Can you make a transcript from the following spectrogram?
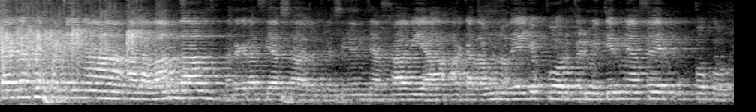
Dar gracias también a, la banda, dar gracias al presidente, a Javi, a, cada uno de ellos por permitirme hacer un poco,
